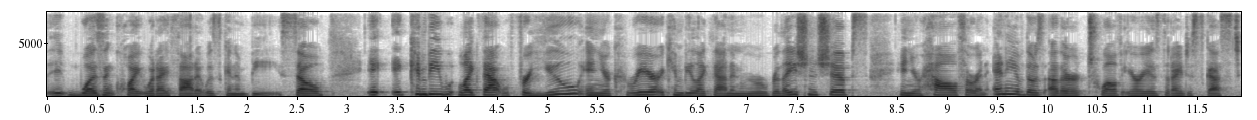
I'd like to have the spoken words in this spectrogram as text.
it wasn't quite what I thought it was going to be. So it, it can be like that for you in your career. It can be like that in your relationships, in your health, or in any of those other 12 areas that I discussed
